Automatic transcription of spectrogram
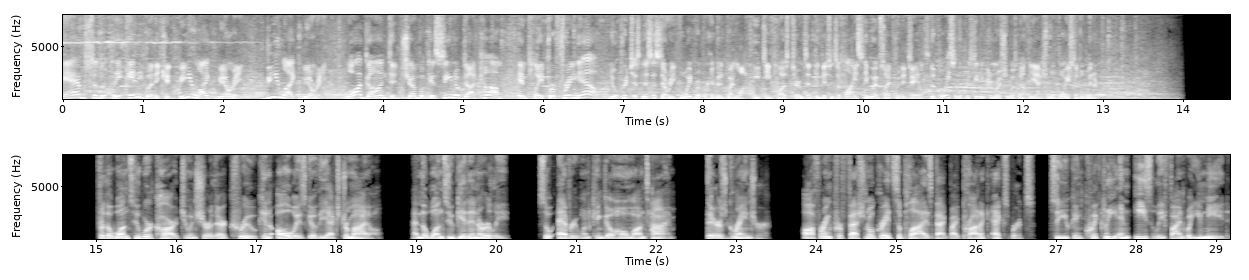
Absolutely anybody could be like Mary. Be like Mary. Log on to ChumbaCasino.com and play for free now. No purchase necessary. Void where prohibited by law. 18 plus terms and conditions apply. See website for details. The voice in the preceding commercial was not the actual voice of the winner. For the ones who work hard to ensure their crew can always go the extra mile, and the ones who get in early so everyone can go home on time, there's Grainger, offering professional grade supplies backed by product experts so you can quickly and easily find what you need.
